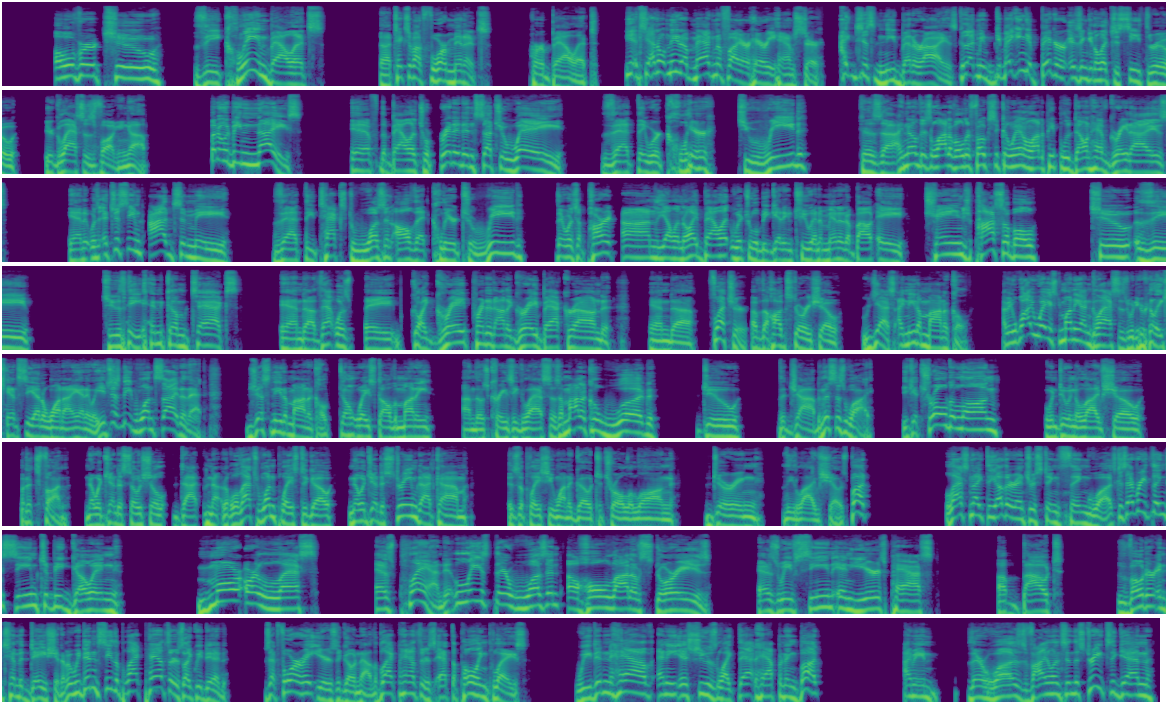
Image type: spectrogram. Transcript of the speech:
over to the clean ballots uh, takes about four minutes per ballot. Yeah, see, I don't need a magnifier, Harry Hamster. I just need better eyes. Because, I mean, making it bigger isn't going to let you see through your glasses fogging up. But it would be nice if the ballots were printed in such a way that they were clear to read. Because uh, I know there's a lot of older folks that go in, a lot of people who don't have great eyes. And it was, it just seemed odd to me that the text wasn't all that clear to read. There was a part on the Illinois ballot, which we'll be getting to in a minute, about a change possible to the to the income tax, and uh, that was a like gray printed on a gray background. And uh, Fletcher of the Hog Story Show, yes, I need a monocle. I mean, why waste money on glasses when you really can't see out of one eye anyway? You just need one side of that. Just need a monocle. Don't waste all the money on those crazy glasses. A monocle would do the job. And this is why you get trolled along when doing a live show, but it's fun. No agenda social. Dot, no, well, that's one place to go. No agenda stream.com is the place you want to go to troll along during the live shows. But last night, the other interesting thing was because everything seemed to be going more or less as planned. At least there wasn't a whole lot of stories, as we've seen in years past, about voter intimidation. I mean, we didn't see the Black Panthers like we did. It was that four or eight years ago now. The Black Panthers at the polling place. We didn't have any issues like that happening, but I mean, there was violence in the streets again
